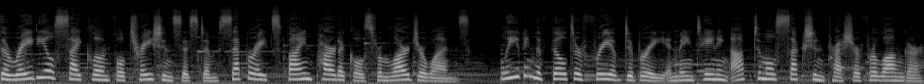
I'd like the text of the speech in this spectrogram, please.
The radial cyclone filtration system separates fine particles from larger ones, leaving the filter free of debris and maintaining optimal suction pressure for longer.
